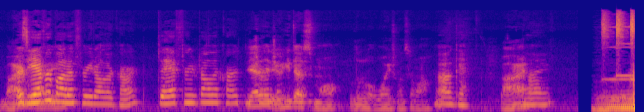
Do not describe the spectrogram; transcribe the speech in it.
Bye, Has everybody. he ever bought a three dollar card? Do they have three dollar cards? Yeah, they do. He does small, little white once in a while. Okay. Bye. Bye. Thank you.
